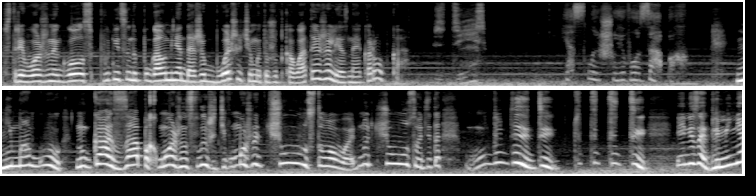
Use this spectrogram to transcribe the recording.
Встревоженный голос спутницы напугал меня даже больше, чем эта жутковатая железная коробка. Здесь? Я слышу его запах. Не могу. Ну как запах можно слышать? Его можно чувствовать. Ну чувствовать это... Ты, ты, ты, ты, ты, ты. Я не знаю, для меня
